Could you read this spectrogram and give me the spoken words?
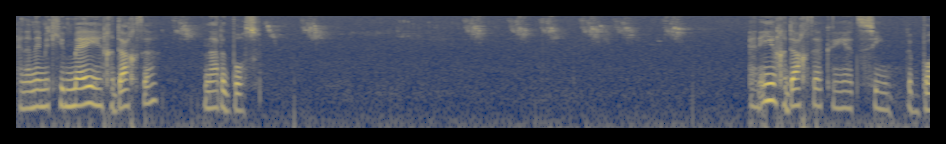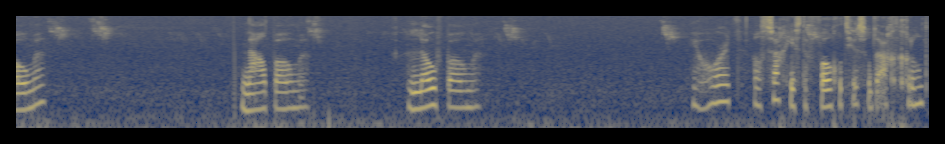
En dan neem ik je mee in gedachten naar het bos. En in je gedachten kun je het zien. De bomen, naaldbomen, loofbomen. Je hoort al zachtjes de vogeltjes op de achtergrond.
